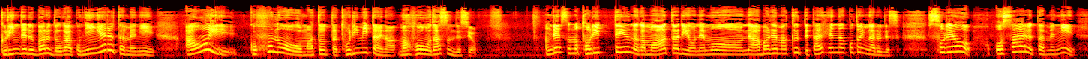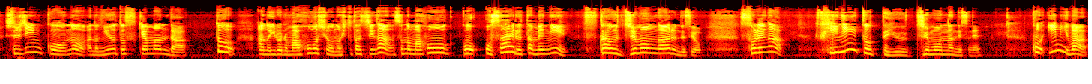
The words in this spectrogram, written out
グリンデルバルドがこう逃げるために、青いこう炎をまとった鳥みたいな魔法を出すんですよ。で、その鳥っていうのがもう辺りをね、もうね、暴れまくって大変なことになるんです。それを抑えるために、主人公のあのニュート・スキャマンダーと、あのいろいろ魔法省の人たちが、その魔法を抑えるために使う呪文があるんですよ。それが、フィニートっていう呪文なんですね。こう意味は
